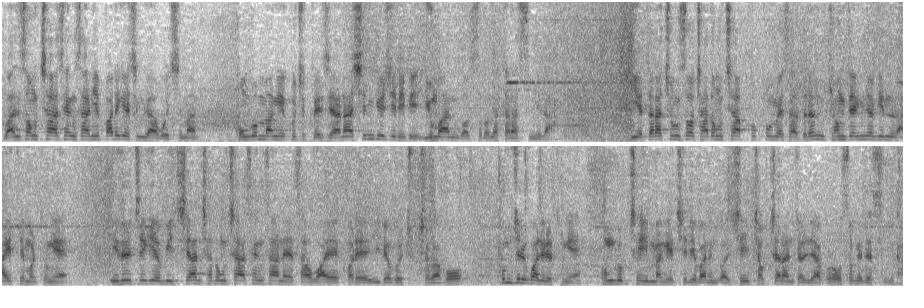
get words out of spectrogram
완성차 생산이 빠르게 증가하고 있지만 공급망이 구축되지 않아 신규 진입이 유망한 것으로 나타났습니다. 이에 따라 중소 자동차 부품 회사들은 경쟁력 있는 아이템을 통해 이들지기에 위치한 자동차 생산 회사와의 거래 이력을 축적하고 품질 관리를 통해 공급 체인망에 진입하는 것이 적절한 전략으로 소개됐습니다.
